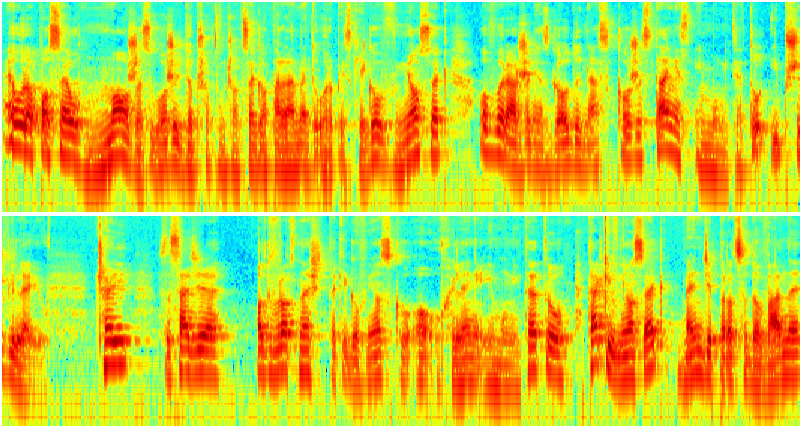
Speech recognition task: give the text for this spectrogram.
europoseł może złożyć do przewodniczącego Parlamentu Europejskiego wniosek o wyrażenie zgody na skorzystanie z immunitetu i przywilejów. Czyli w zasadzie odwrotność takiego wniosku o uchylenie immunitetu. Taki wniosek będzie procedowany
